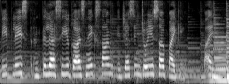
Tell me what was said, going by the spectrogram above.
be blessed. Until I see you guys next time, and just enjoy your soap making. Bye.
